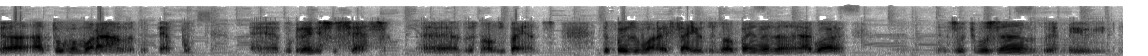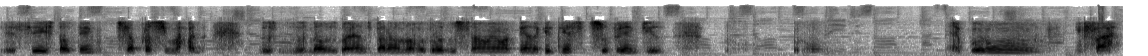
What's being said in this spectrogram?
a, a turma morava no tempo é, do grande sucesso é, dos Novos Baianos. Depois o Moraes saiu dos Novos Baianos, agora, nos últimos anos, 2016, tal, tem se aproximado produção. É uma pena que ele tenha sido surpreendido por um, é, por um infarto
